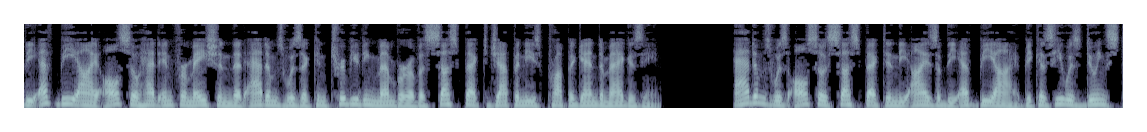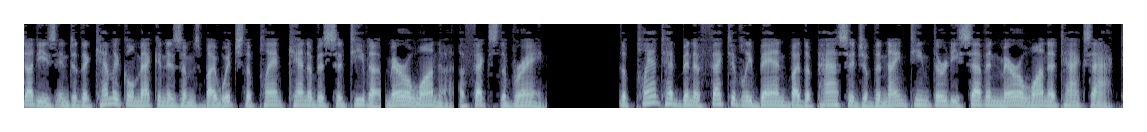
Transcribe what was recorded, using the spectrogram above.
The FBI also had information that Adams was a contributing member of a suspect Japanese propaganda magazine. Adams was also suspect in the eyes of the FBI because he was doing studies into the chemical mechanisms by which the plant cannabis sativa marijuana affects the brain. The plant had been effectively banned by the passage of the 1937 Marijuana Tax Act.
